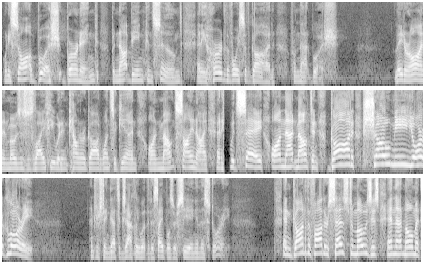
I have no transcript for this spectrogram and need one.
when he saw a bush burning but not being consumed, and he heard the voice of God from that bush. Later on in Moses' life, he would encounter God once again on Mount Sinai, and he would say on that mountain, God, show me your glory. Interesting, that's exactly what the disciples are seeing in this story. And God the Father says to Moses in that moment,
